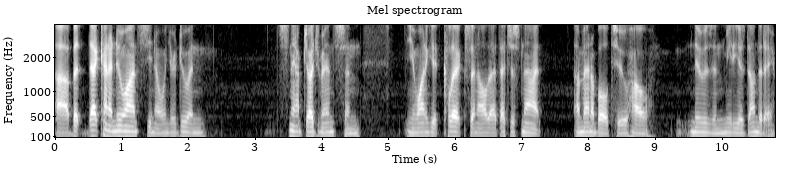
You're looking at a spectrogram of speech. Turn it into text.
Uh, but that kind of nuance, you know, when you're doing snap judgments and you want to get clicks and all that, that's just not amenable to how news and media is done today.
